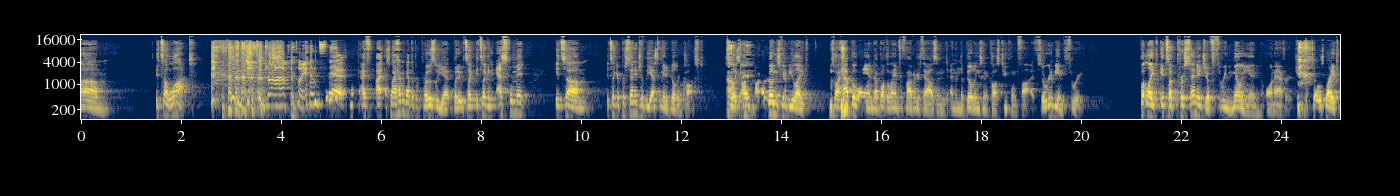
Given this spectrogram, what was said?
um, it's a lot. Just to draw up the plans. Yeah, I, I, so I haven't got the proposal yet, but it's like it's like an estimate. It's um, it's like a percentage of the estimated building cost. So Oh, like our, okay. our building's going to be like. So I have the land. I bought the land for five hundred thousand, and then the building's going to cost two point five. So we're going to be in three. But like it's a percentage of three million on average. so it's like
